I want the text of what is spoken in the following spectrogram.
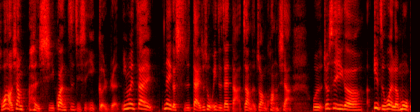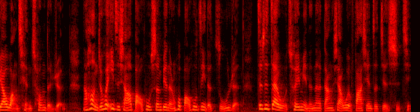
我好像很习惯自己是一个人，因为在那个时代，就是我一直在打仗的状况下，我就是一个一直为了目标往前冲的人，然后你就会一直想要保护身边的人或保护自己的族人，这是在我催眠的那个当下，我有发现这件事情，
